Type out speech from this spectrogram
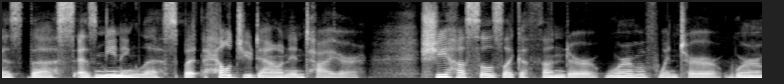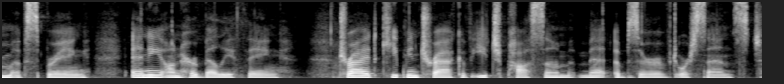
as thus, as meaningless, but held you down entire. She hustles like a thunder, worm of winter, worm of spring, any on her belly thing. Tried keeping track of each possum met, observed, or sensed.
